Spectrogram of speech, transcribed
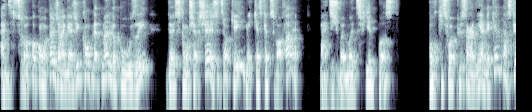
Elle dit, tu seras pas content, j'ai engagé complètement l'opposé de ce qu'on cherchait. J'ai dit, OK, mais qu'est-ce que tu vas faire? Ben, elle dit, je vais modifier le poste pour qu'il soit plus en lien avec elle parce que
